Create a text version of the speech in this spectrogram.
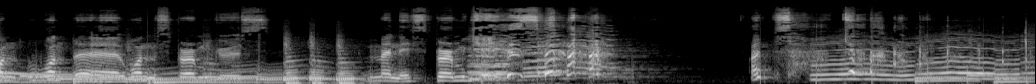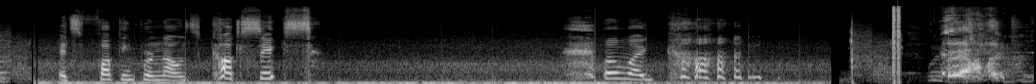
one, one, uh, one sperm goose many sperm geese. I'm sorry. It's fucking pronounced cock six. oh my god.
